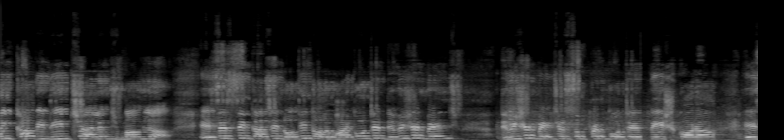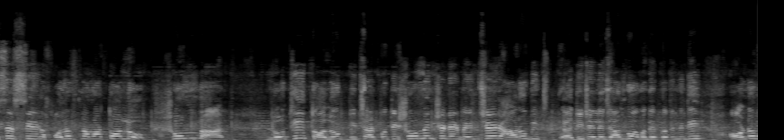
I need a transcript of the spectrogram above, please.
পরীক্ষা বিধি চ্যালেঞ্জ মামলা। এসএসসির কাছে নথি তলব হাইকোর্টের ডিভিশন বেঞ্চ ডিভিশন বেঞ্চের সুপ্রিম কোর্টে পেশ করা। এসএসসির হলফনামা তলব। সোমবার নথি তলব বিচারপতি সৌমেন সেনের বেঞ্চের আরও ডিটেলে জানব আমাদের প্রতিনিধি অর্ণব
